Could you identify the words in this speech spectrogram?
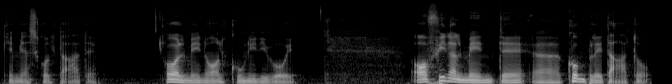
che mi ascoltate, o almeno alcuni di voi. Ho finalmente eh, completato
